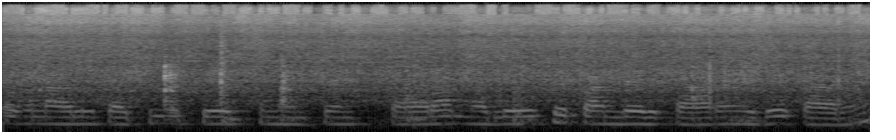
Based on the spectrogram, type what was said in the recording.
ఒక నాలుగు పచ్చిమిర్చి వేసుకున్నాం ఫ్రెండ్స్. కారం మళ్ళీ వేసే పని కారం ఇదే కారం.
